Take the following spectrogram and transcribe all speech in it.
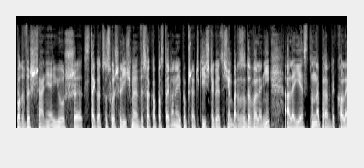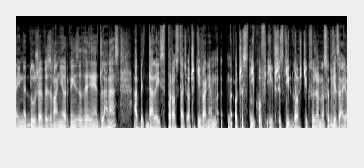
podwyższanie już e, z tego, co słyszeliśmy, wysoko postawionej poprzeczki, z czego jesteśmy bardzo zadowoleni, ale jest to naprawdę kolejne duże wyzwanie organizacyjne dla nas, aby dalej sprostać oczekiwaniom uczestników i wszystkich gości, którzy nas odwiedzają.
